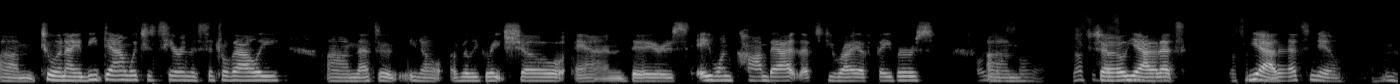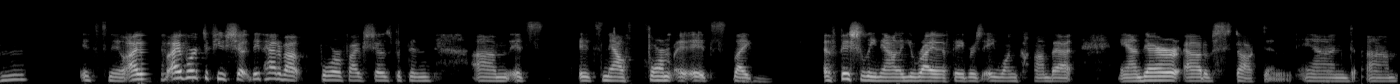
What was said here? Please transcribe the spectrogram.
um 209 beatdown which is here in the central valley. Um, that's a you know a really great show. And there's a1 combat that's uriah faber's oh, yeah, um, that's so that's yeah, that's, that's yeah, new? that's new. Uh-huh. Mm-hmm. It's new. I've I've worked a few shows. They've had about four or five shows, but then um, it's it's now form. It's like mm-hmm. officially now Uriah Faber's A1 Combat, and they're out of Stockton, and um,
